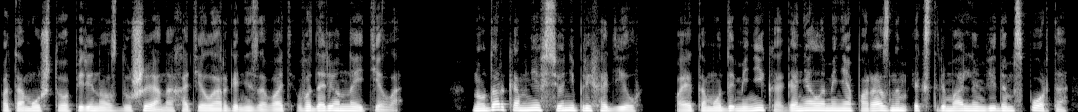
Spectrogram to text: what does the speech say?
потому что перенос души она хотела организовать в одаренное тело. Но дар ко мне все не приходил, поэтому Доминика гоняла меня по разным экстремальным видам спорта –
